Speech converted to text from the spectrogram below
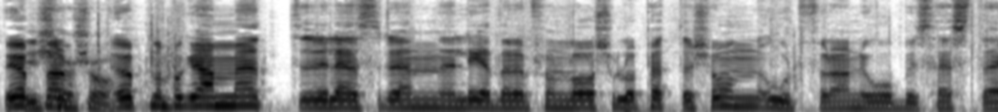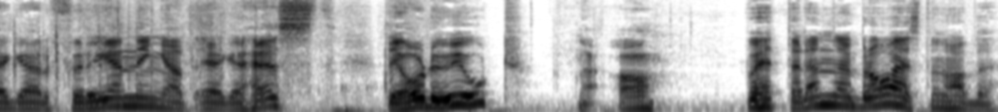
Vi öppnar, så. öppnar programmet. Vi läser en ledare från Lars-Olof Pettersson, ordförande i Åbys hästägarförening, att äga häst. Det har du gjort. Ja. Vad hette den där bra hästen du hade?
